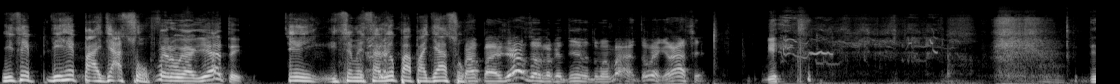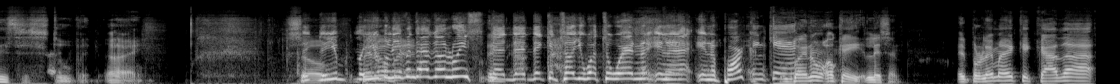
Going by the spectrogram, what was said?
Dice, dije payaso. Pero gagueate. Sí, y se me salió papayazo. Papayazo es lo que tiene tu mamá. Tú ves, gracias. Bien. This is stupid. All right. So, do you, do you pero- believe in that, though, Luis? That, that they can tell you what to wear in, a- in, a, in a park? ¿En qué? Bueno, ok, listen. El problema es que cada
